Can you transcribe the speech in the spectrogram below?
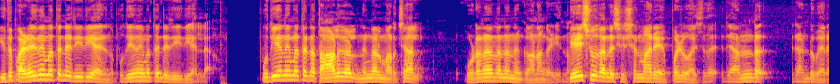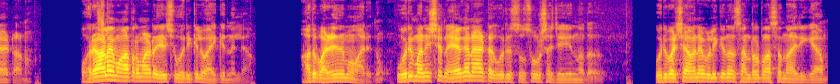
ഇത് പഴയ നിയമത്തിന്റെ രീതിയായിരുന്നു പുതിയ നിയമത്തിന്റെ രീതിയല്ല. പുതിയ നിയമത്തിന്റെ താളുകൾ നിങ്ങൾ മറിച്ചാൽ ഉടനെ തന്നെ നിങ്ങൾക്ക് കാണാൻ കഴിയുന്നു. യേശു തന്റെ ശിഷ്യന്മാരെ എപ്പോഴും വായിച്ചത് രണ്ട് രണ്ടു പേരായിട്ടാണ്. ഒരാളെ മാത്രമായിട്ട് യേശു ഒരിക്കലും വായിക്കുന്നില്ല. അത് പഴയ നിയമമായിരുന്നു. ഒരു മനുഷ്യൻ ഏകനായിട്ട് ഒരു ശുശ്രൂഷ ചെയ്യുന്നത് ഒരുപക്ഷെ അവനെ വിളിക്കുന്ന സെൻട്രൽ പാസ് എന്നായിരിക്കാം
